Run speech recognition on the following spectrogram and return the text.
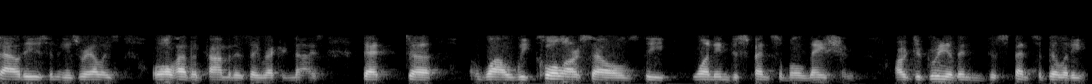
Saudis, and the Israelis all have in common is they recognize that uh, while we call ourselves the one indispensable nation, our degree of indispensability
